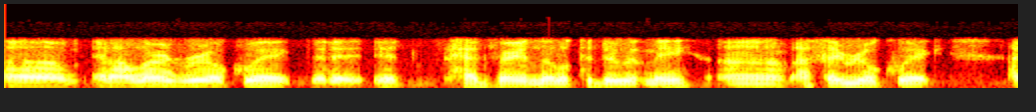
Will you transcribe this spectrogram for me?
Um, and I learned real quick that it, it had very little to do with me. Um, I say real quick. I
